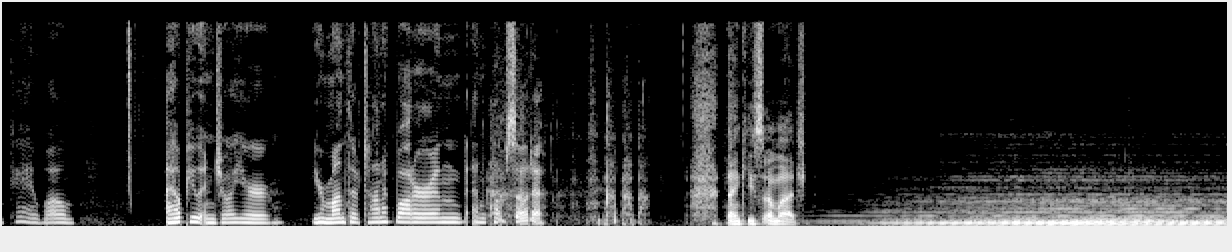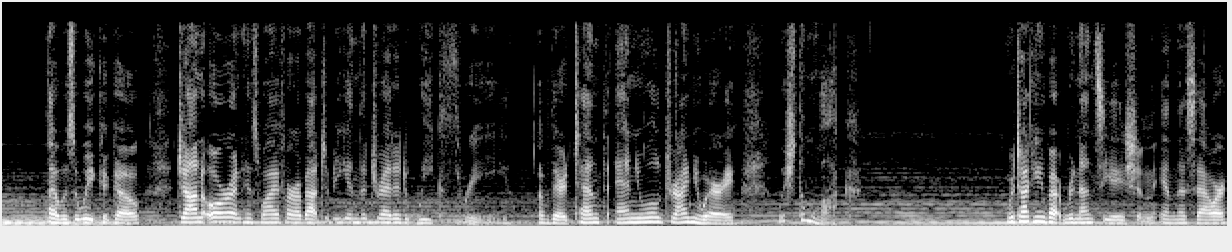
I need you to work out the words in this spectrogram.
Okay, well, I hope you enjoy your your month of tonic water and, and club soda. Thank you so much. That was a week ago. John Orr and his wife are about to begin the dreaded week three of their 10th annual Drynuary. Wish them luck. We're talking about renunciation in this hour,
